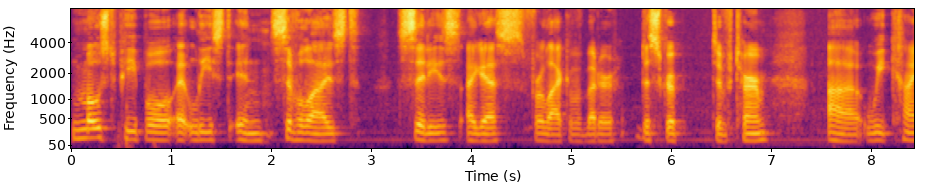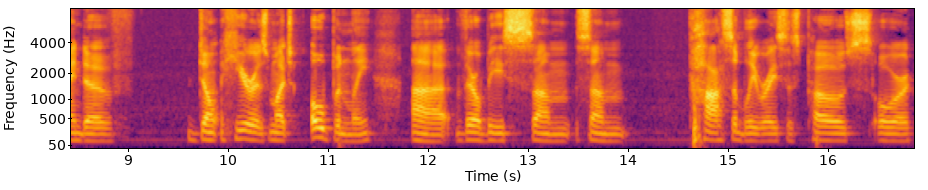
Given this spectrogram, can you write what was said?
most people, at least in civilized cities, I guess, for lack of a better descriptive term, uh, we kind of don't hear as much openly. Uh, there'll be some some possibly racist posts or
